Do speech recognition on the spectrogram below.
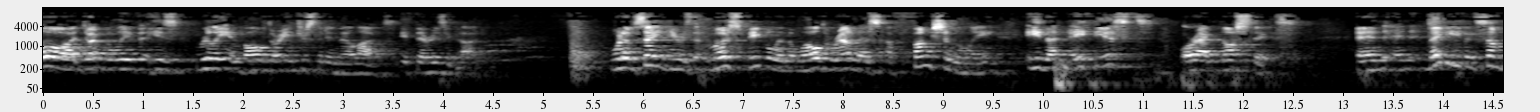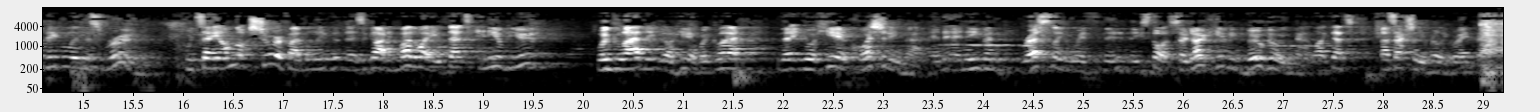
or don't believe that He's really involved or interested in their lives, if there is a God. What I'm saying here is that most people in the world around us are functionally either atheists or agnostics. And, and maybe even some people in this room would say, I'm not sure if I believe that there's a God. And by the way, if that's any of you, we're glad that you're here. We're glad that you're here questioning that and, and even wrestling with the, these thoughts. So don't hear me boo-hooing that. Like that's, that's actually a really great thing.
